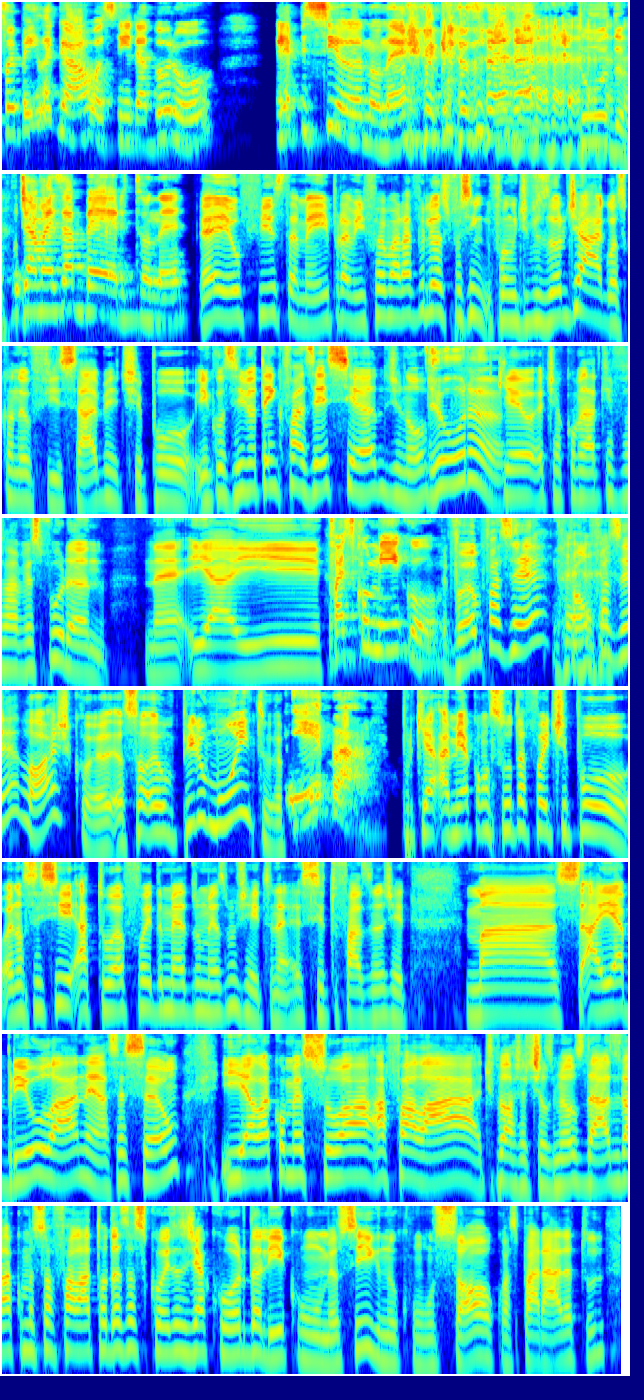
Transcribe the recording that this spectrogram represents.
Foi bem legal, assim, ele adorou. Ele é pisciano, né? Tudo. Já mais aberto, né? É, eu fiz também e pra mim foi maravilhoso. Tipo assim, foi um divisor de águas quando eu fiz, sabe? Tipo, inclusive eu tenho que fazer esse ano de novo. Jura? Porque eu, eu tinha combinado que ia fazer uma vez por ano, né? E aí. Faz comigo. Vamos fazer, vamos fazer, lógico. Eu, eu sou, eu piro muito. Eba! Porque a minha consulta foi tipo. Eu não sei se a tua foi do, me- do mesmo jeito, né? Se tu faz do mesmo jeito. Mas aí abriu lá, né, a sessão e ela começou a, a falar. Tipo, ela já tinha os meus dados e ela começou a falar todas as coisas de acordo ali com o meu signo, com o sol, com as paradas, tudo.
